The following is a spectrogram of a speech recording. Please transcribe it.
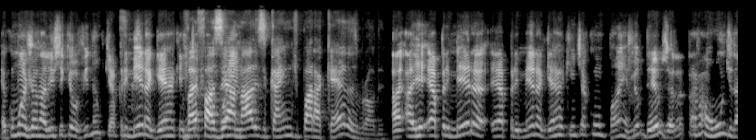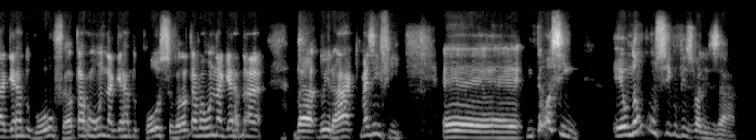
É como uma jornalista que eu vi, não, porque é a primeira guerra que a gente Vai fazer acompanha... análise caindo de paraquedas, brother? A, a, é, a primeira, é a primeira guerra que a gente acompanha. Meu Deus, ela estava onde na guerra do Golfo? Ela estava onde na guerra do Kosovo? Ela estava onde na guerra da, da, do Iraque? Mas, enfim. É... Então, assim, eu não consigo visualizar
